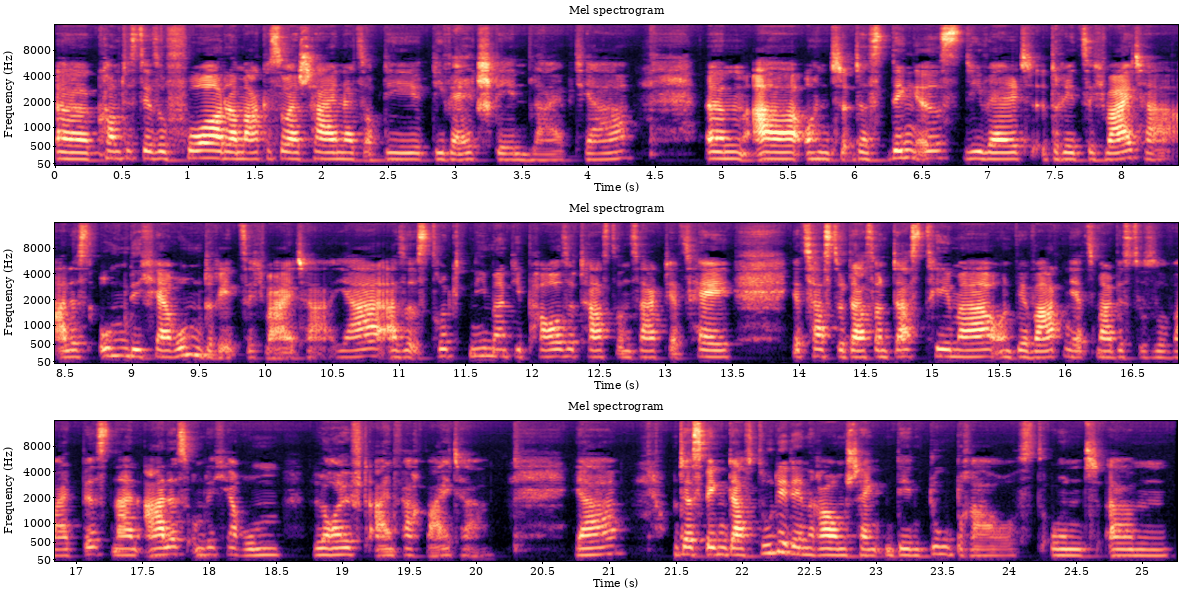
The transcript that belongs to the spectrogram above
äh, kommt es dir so vor oder mag es so erscheinen, als ob die, die Welt stehen bleibt, ja. Ähm, äh, und das Ding ist, die Welt dreht sich weiter. Alles um dich herum dreht sich weiter. Ja, also es drückt niemand die Pause-Taste und sagt jetzt, hey, jetzt hast du das und das Thema und wir warten jetzt mal, bis du so weit bist. Nein, alles um dich herum läuft einfach weiter. Ja, und deswegen darfst du dir den Raum schenken, den du brauchst. Und ähm,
